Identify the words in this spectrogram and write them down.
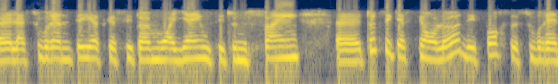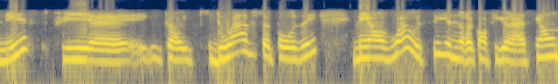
Euh, la souveraineté, est-ce que c'est un moyen ou c'est une fin? Euh, toutes ces questions-là, des forces souverainistes, puis euh, qui doivent se poser. Mais on voit aussi une reconfiguration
